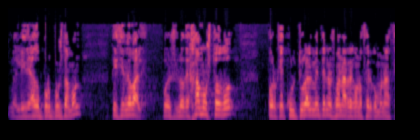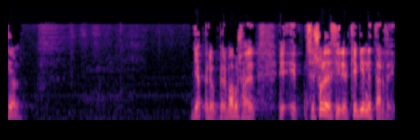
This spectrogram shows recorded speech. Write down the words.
liderado por Puigdemont, diciendo, vale, pues lo dejamos todo porque culturalmente nos van a reconocer como nación. Ya, pero, pero vamos a ver, eh, eh, se suele decir, ¿qué viene tarde?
